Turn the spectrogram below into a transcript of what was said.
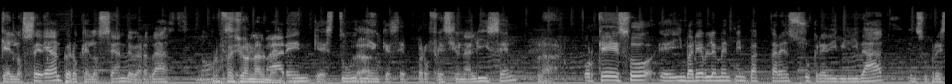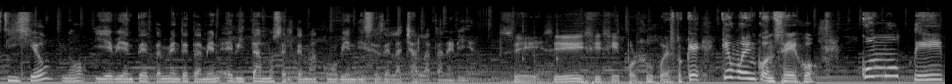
que lo sean, pero que lo sean de verdad, ¿no? Profesionalmente. Que, estudien, que se profesionalicen. Claro. Porque eso eh, invariablemente impactará en su credibilidad, en su prestigio, ¿no? Y evidentemente también evitamos el tema, como bien dices, de la charlatanería. Sí, sí, sí, sí, por supuesto. Qué, qué buen consejo. ¿Cómo te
